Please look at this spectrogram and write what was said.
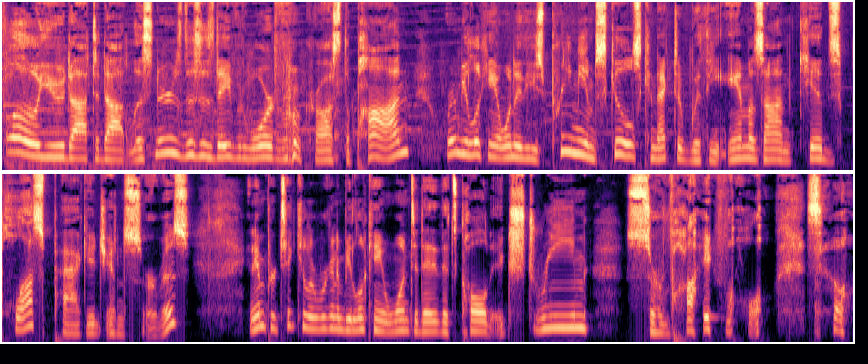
Hello, you dot to dot listeners. This is David Ward from across the pond. We're going to be looking at one of these premium skills connected with the Amazon Kids Plus package and service. And in particular, we're going to be looking at one today that's called Extreme Survival. So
